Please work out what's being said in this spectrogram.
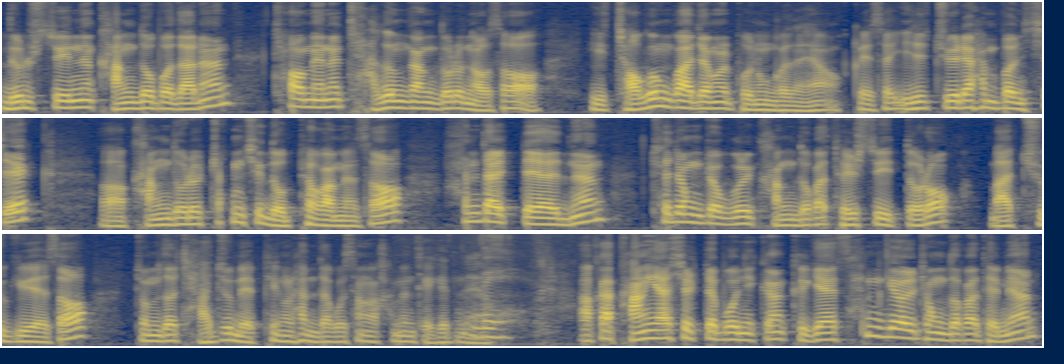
늘 수 있는 강도보다는 처음에는 작은 강도로 넣어서 이 적응 과정을 보는 거네요. 그래서 일주일에 한 번씩 어, 강도를 조금씩 높여가면서 한 달 때는 최종적으로 강도가 될 수 있도록 맞추기 위해서 좀 더 자주 매핑을 한다고 생각하면 되겠네요. 네. 아까 강의하실 때 보니까 그게 3개월 정도가 되면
